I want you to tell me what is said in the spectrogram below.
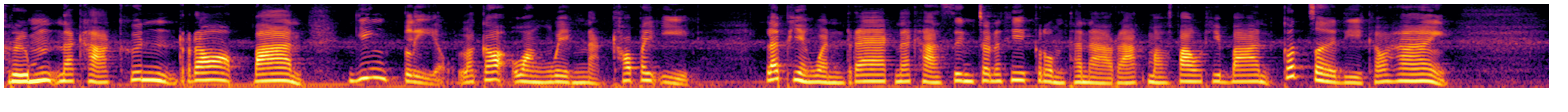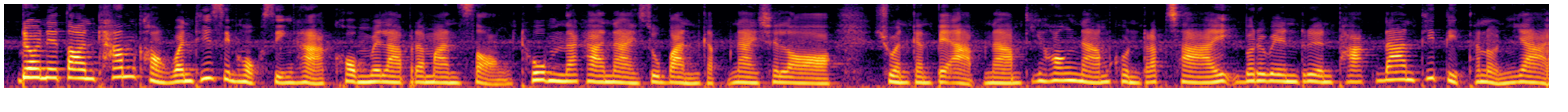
ครึ้มนะคะขึ้นรอบบ้าน ยิ่งเปลี่ยว แล้วก็วังเวงหนักเข้าไปอีก และเพียงวันแรกนะคะ ซึ่งเจ้าหน้าที่กรมธนารักษ์มาเฝ้าที่บ้านก็เจอดีเข้าให้ โดยในตอนค่ำของวันที่ 16 สิงหาคมเวลาประมาณ 2 ทุ่มนะคะ นายสุบันกับนายชลอ ชวนกันไปอาบน้ำที่ห้องน้ำคนรับใช้บริเวณเรือนพักด้านที่ติดถนนใหญ่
